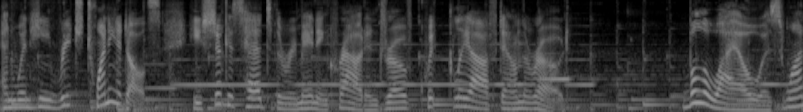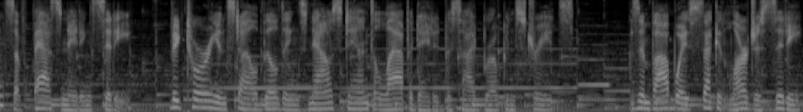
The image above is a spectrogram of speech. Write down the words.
and when he reached 20 adults, he shook his head to the remaining crowd and drove quickly off down the road. Bulawayo was once a fascinating city. Victorian style buildings now stand dilapidated beside broken streets. Zimbabwe's second largest city,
